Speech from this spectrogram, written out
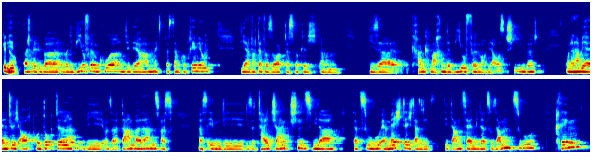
Genau. Zum Beispiel über, über die Biofilmkur, die wir haben, Express Darmco Premium, die einfach dafür sorgt, dass wirklich ähm, dieser krankmachende Biofilm auch wieder ausgeschieden wird. Und dann haben wir natürlich auch Produkte wie unser Darmbalance, was, was eben die, diese Tight Junctions wieder dazu ermächtigt, also die, die Darmzellen wieder zusammenzubringen.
